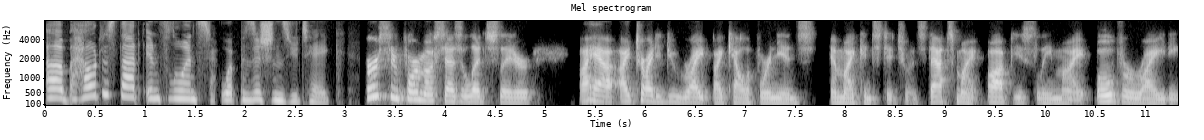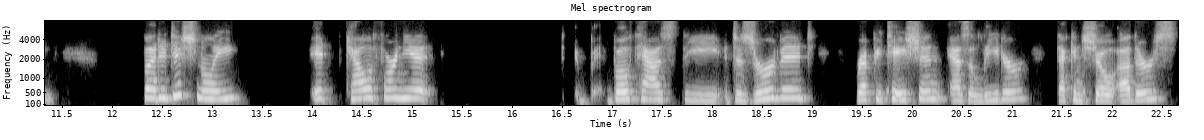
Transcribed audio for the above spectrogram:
uh, how does that influence what positions you take? First and foremost, as a legislator, I have I try to do right by Californians and my constituents. That's my obviously my overriding. But additionally, it California both has the deserved reputation as a leader that can show others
